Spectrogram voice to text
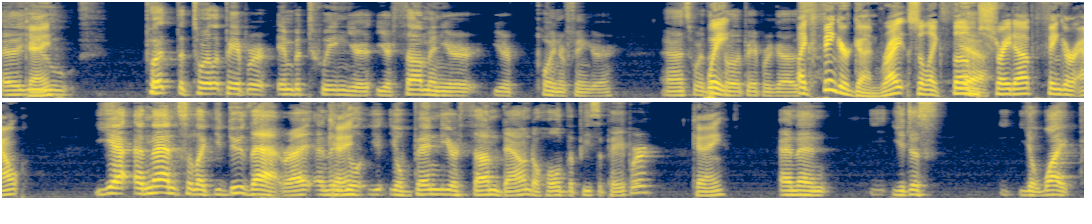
uh, Okay. you put the toilet paper in between your, your thumb and your your pointer finger. And that's where the Wait, toilet paper goes. Like finger gun, right? So like thumb Yeah. straight up, finger out. Yeah, and then so like you do that right, and then Okay. you'll you, you'll bend your thumb down to hold the piece of paper, Okay. and then you just you wipe.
